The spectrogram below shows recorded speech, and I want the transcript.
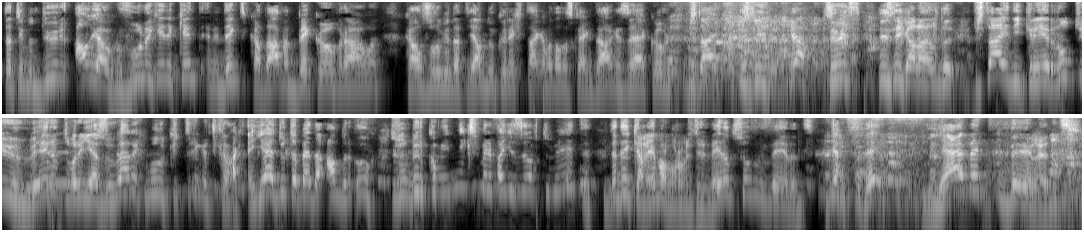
Dat hij op de duur al jouw gevoeligheden kent. En die denkt, ik ga daar mijn bek over houden. Ik ga zorgen dat die handdoeken recht hangen, want anders krijg ik daar gezeik over. Versta je? Dus die, ja, zoiets. Dus die gaan de, versta je? Die creëren rond je een wereld waarin jij zo weinig mogelijk getriggerd geraakt. En jij doet dat bij de ander ook. Dus op de duur kom je niks meer van jezelf te weten. Dan denk je alleen maar, waarom is de wereld zo vervelend? Ja, nee. Jij bent vervelend.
